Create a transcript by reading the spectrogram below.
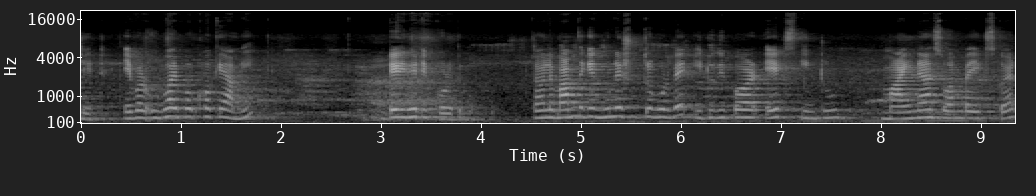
জেড এবার উভয় পক্ষকে আমি ডেরিভেটিভ করে দেবো। তাহলে বাম থেকে গুণের সূত্র পড়বে e to the power x into minus one by x square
